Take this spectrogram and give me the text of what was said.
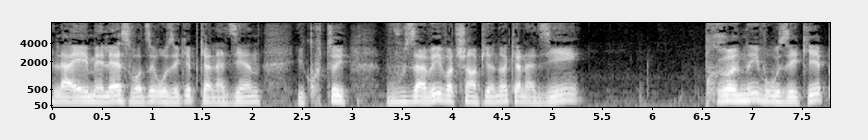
la MLS va dire aux équipes canadiennes, écoutez, vous avez votre championnat canadien, prenez vos équipes,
